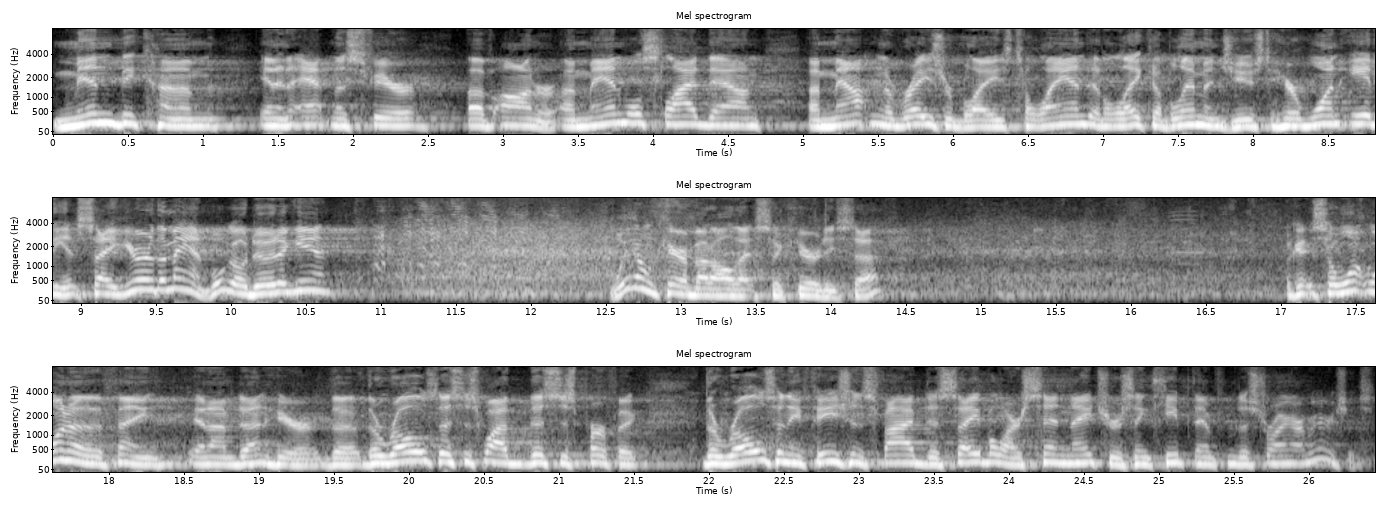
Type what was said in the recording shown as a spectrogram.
Men become in an atmosphere of honor. A man will slide down a mountain of razor blades to land in a lake of lemon juice to hear one idiot say, You're the man. We'll go do it again. we don't care about all that security stuff. Okay, so one, one other thing, and I'm done here. The, the roles, this is why this is perfect. The roles in Ephesians 5 disable our sin natures and keep them from destroying our marriages.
